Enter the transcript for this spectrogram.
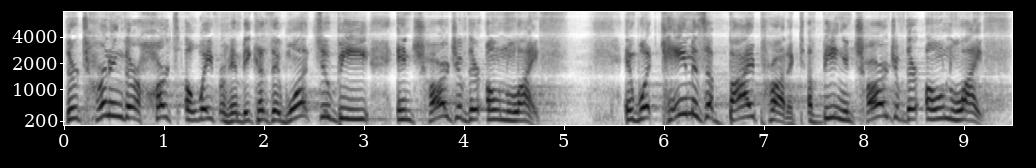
They're turning their hearts away from Him because they want to be in charge of their own life. And what came as a byproduct of being in charge of their own life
